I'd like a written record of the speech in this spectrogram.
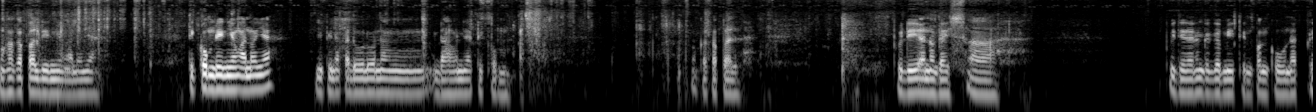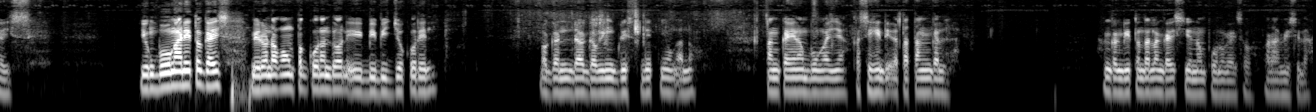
Makakapal din yung ano niya. Tikom din yung ano niya. Yung pinakadulo ng dahon niya tikom. Makakapal. Pwede ano guys ah pwede na rin gagamitin pang kunat guys yung bunga nito guys, meron akong pagkunan doon, ibibidyo ko rin. Maganda gawing bracelet yung ano, tangkay ng bunga niya kasi hindi natatanggal. Hanggang dito na lang guys, yun ang puno guys. Oh, marami sila.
